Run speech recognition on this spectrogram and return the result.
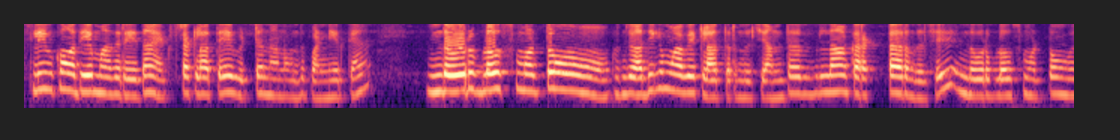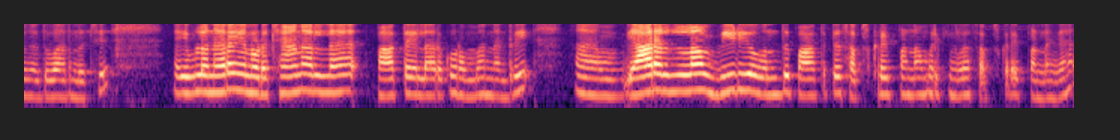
ஸ்லீவுக்கும் அதே மாதிரி தான். எக்ஸ்ட்ரா கிளாத்தே விட்டு நான் வந்து பண்ணியிருக்கேன். இந்த ஒரு ப்ளவுஸ் மட்டும் கொஞ்சம் அதிகமாகவே கிளாத் இருந்துச்சு. அந்த இதெல்லாம் கரெக்டாக இருந்துச்சு. இந்த ஒரு ப்ளவுஸ் மட்டும் கொஞ்சம் இதுவாக இருந்துச்சு. இவ்வளோ நேரம் என்னோடய சேனலில் பார்த்த எல்லாருக்கும் ரொம்ப நன்றி. யாரெல்லாம் வீடியோ வந்து பார்த்துட்டு சப்ஸ்கிரைப் பண்ணாமல் இருக்கீங்களோ சப்ஸ்கிரைப் பண்ணுங்கள்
